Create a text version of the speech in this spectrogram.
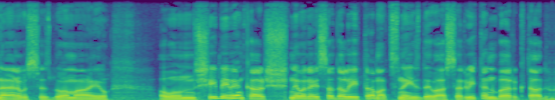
nervus, es domāju, Un šī bija vienkārši nevarēja sadalīt amats. Neizdevās ar Vitsenbergu tādu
